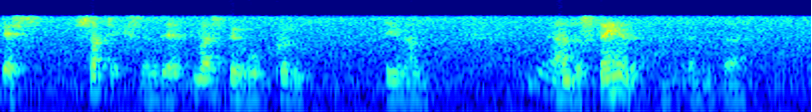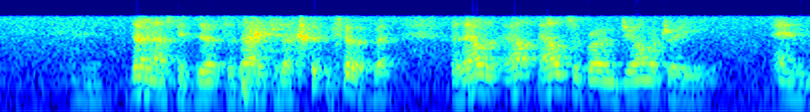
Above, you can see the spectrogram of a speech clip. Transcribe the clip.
best subjects, and most people couldn't even understand it. And uh, yeah. don't ask me to do it today because I couldn't do it, but but al- al- algebra and geometry and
